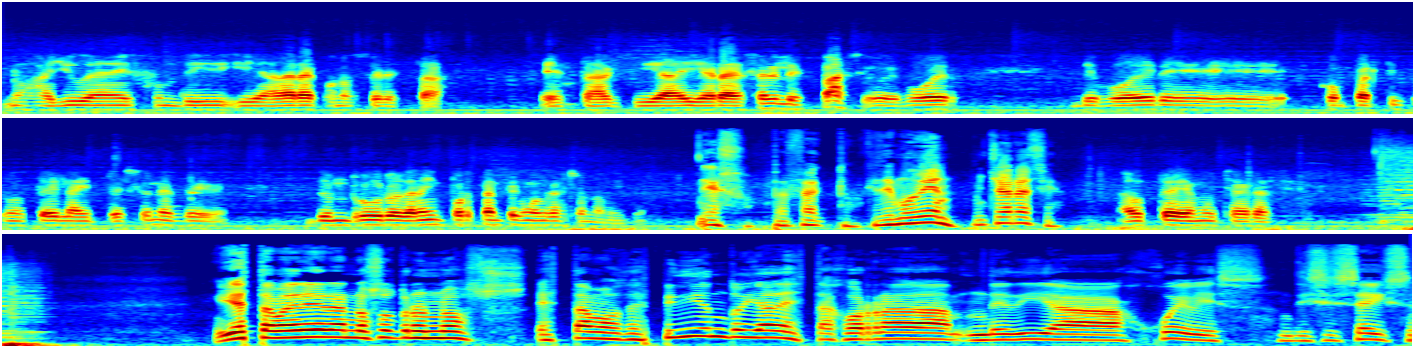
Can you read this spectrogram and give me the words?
nos ayuden a difundir y a dar a conocer esta, esta actividad y agradecer el espacio de poder de poder eh, compartir con ustedes las impresiones de, de un rubro tan importante como el gastronómico. Eso, perfecto. Que esté muy bien. Muchas gracias. A ustedes, muchas gracias. Y de esta manera nosotros nos estamos despidiendo ya de esta jornada de día jueves 16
